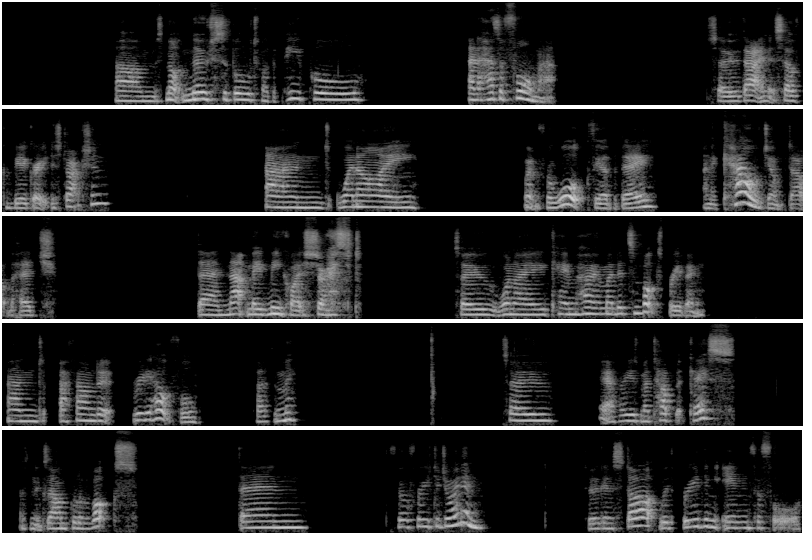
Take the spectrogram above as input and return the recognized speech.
Um, it's not noticeable to other people, and it has a format. So that in itself can be a great distraction. And when I went for a walk the other day and a cow jumped out the hedge, then that made me quite stressed. So when I came home, I did some box breathing and I found it really helpful personally. So, yeah, if I use my tablet case as an example of a box, then feel free to join in. So, we're going to start with breathing in for four.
